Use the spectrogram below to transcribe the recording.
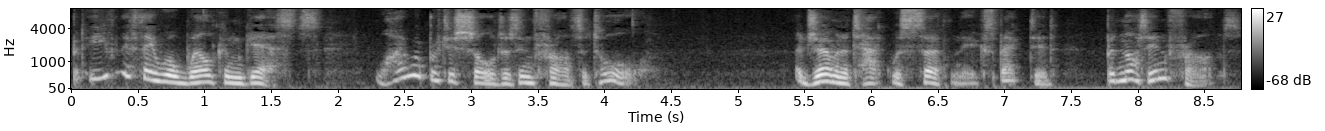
But even if they were welcome guests, why were British soldiers in France at all? A German attack was certainly expected, but not in France.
